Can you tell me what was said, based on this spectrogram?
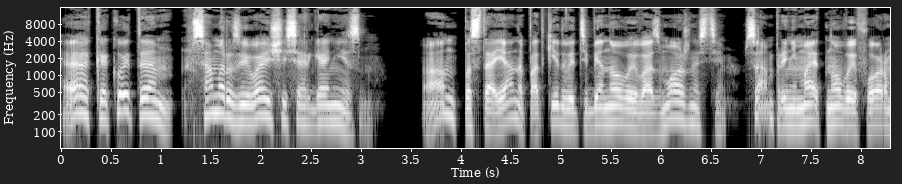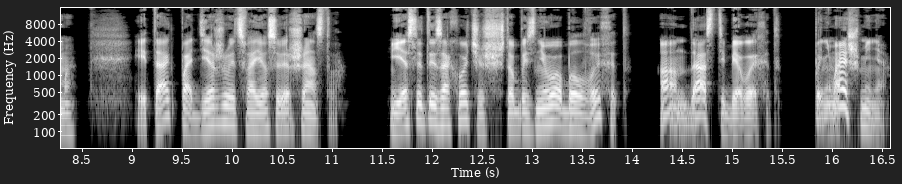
а какой-то саморазвивающийся организм. Он постоянно подкидывает тебе новые возможности, сам принимает новые формы и так поддерживает свое совершенство. Если ты захочешь, чтобы из него был выход, он даст тебе выход. Понимаешь меня?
